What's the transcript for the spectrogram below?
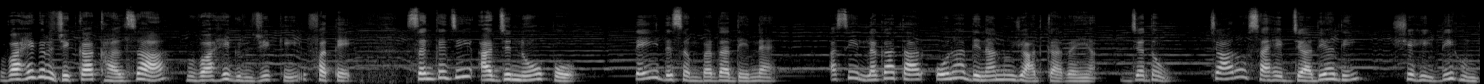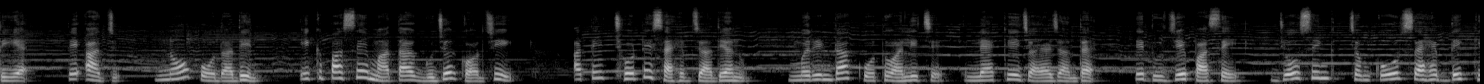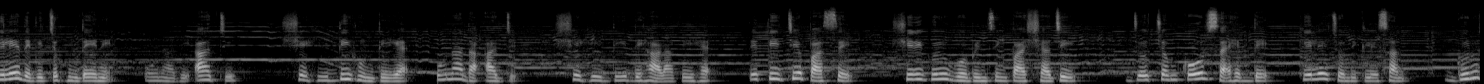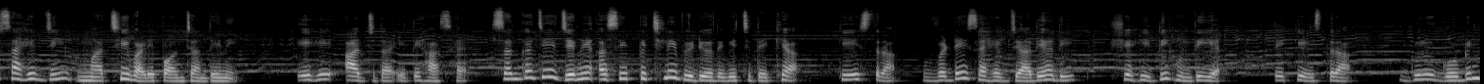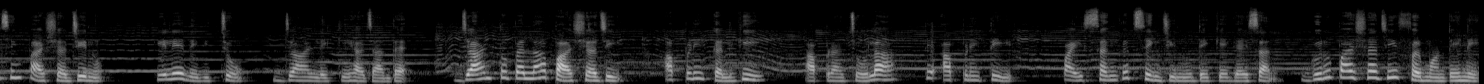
ਵਾਹਿਗੁਰੂ ਜੀ ਕਾ ਖਾਲਸਾ, ਵਾਹਿਗੁਰੂ ਜੀ ਕੀ ਫਤਿਹ। ਸੰਗਤ ਜੀ, ਅੱਜ 9 ਪੋ 23 ਦਸੰਬਰ ਦਾ ਦਿਨ ਹੈ। ਅਸੀਂ ਲਗਾਤਾਰ ਉਹਨਾਂ ਦਿਨਾਂ ਨੂੰ ਯਾਦ ਕਰ ਰਹੇ ਹਾਂ, ਜਦੋਂ ਚਾਰੋਂ ਸਾਹਿਬਜ਼ਾਦਿਆਂ ਦੀ ਸ਼ਹੀਦੀ ਹੁੰਦੀ ਹੈ ਤੇ ਅੱਜ 9 ਪੋ ਦਾ ਦਿਨ ਇੱਕ ਪਾਸੇ ਮਾਤਾ ਗੁਜਰ ਕੌਰ ਜੀ ਅਤੇ ਛੋਟੇ ਸਾਹਿਬਜ਼ਾਦਿਆਂ ਨੂੰ ਮਰਿੰਡਾ ਕੋਤਵਾਲੀ 'ਚ ਲੈ ਕੇ ਜਾਇਆ ਜਾਂਦਾ ਹੈ ਤੇ ਦੂਜੇ ਪਾਸੇ ਜੋ ਸਿੰਘ ਚਮਕੌਰ ਸਾਹਿਬ ਦੇ ਕਿਲੇ ਦੇ ਵਿੱਚ ਹੁੰਦੇ ਨੇ, ਉਹਨਾਂ ਦੀ ਅੱਜ ਸ਼ਹੀਦੀ ਹੁੰਦੀ ਹੈ। ਉਹਨਾਂ ਦਾ ਅੱਜ ਸ਼ਹੀਦੀ ਦਿਹਾੜਾ ਵੀ ਹੈ। ਤੇ ਤੀਜੇ ਪਾਸੇ ਸ੍ਰੀ ਗੁਰੂ ਗੋਬਿੰਦ ਸਿੰਘ ਪਾਤਸ਼ਾਹ ਜੀ, ਜੋ ਚਮਕੌਰ ਸਾਹਿਬ ਦੇ ਕਿਲੇ ਚੋਂ ਨਿਕਲੇ ਸਨ, ਗੁਰੂ ਸਾਹਿਬ ਜੀ ਮਾਛੀਵਾੜੇ ਪਹੁੰਚ ਜਾਂਦੇ ਨੇ। ਇਹ ਅੱਜ ਦਾ ਇਤਿਹਾਸ ਹੈ। ਸੰਗਤ ਜੀ, ਜਿਵੇਂ ਅਸੀਂ ਪਿਛਲੀ ਵੀਡੀਓ ਦੇ ਵਿੱਚ ਦੇਖਿਆ ਕਿ ਇਸ ਤਰ੍ਹਾਂ ਵੱਡੇ ਸਾਹਿਬਜ਼ਾਦਿਆਂ ਦੀ ਸ਼ਹੀਦੀ ਹੁੰਦੀ ਹੈ। ਤੇ ਕਿਸ ਗੁਰੂ ਗੋਬਿੰਦ ਸਿੰਘ ਪਾਤਸ਼ਾਹ ਜੀ ਨੂੰ ਕਿਲੇ ਦੇ ਵਿੱਚੋਂ ਜਾਣ ਲਈ ਕਿਹਾ ਜਾਂਦਾ ਹੈ। ਜਾਣ ਤੋਂ ਪਹਿਲਾਂ ਪਾਤਸ਼ਾਹ ਜੀ ਆਪਣੀ ਕਲਗੀ, ਆਪਣਾ ਚੋਲਾ ਤੇ ਆਪਣੇ ਧੀਰ ਭਾਈ ਸੰਗਤ ਸਿੰਘ ਜੀ ਨੂੰ ਦੇ ਕੇ ਗਏ ਸਨ। ਗੁਰੂ ਪਾਤਸ਼ਾਹ ਜੀ ਫਰਮਾਉਂਦੇ ਨੇ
